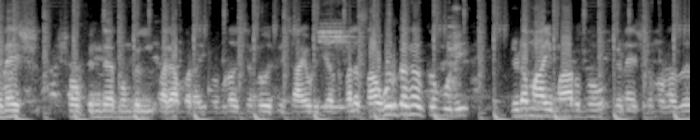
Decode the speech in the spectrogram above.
ഗണേഷ് ഷോപ്പിന്റെ മുമ്പിൽ വരാൻ പറയും ഇവിടെ വെച്ച് ചായ കുടിക്കാൻ പല സൗഹൃദങ്ങൾക്കും കൂടി ഇടമായി മാറുന്നു ഗണേഷ് എന്നുള്ളത്.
